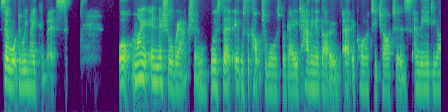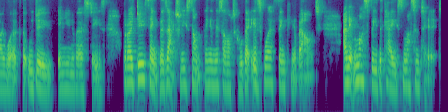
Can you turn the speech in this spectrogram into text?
So, what do we make of this? Well, my initial reaction was that it was the Culture Wars Brigade having a go at equality charters and the EDI work that we do in universities. But I do think there's actually something in this article that is worth thinking about. And it must be the case, mustn't it,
